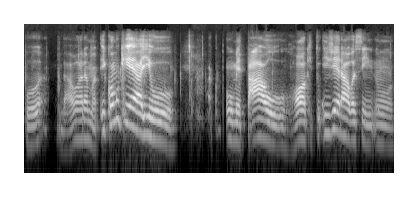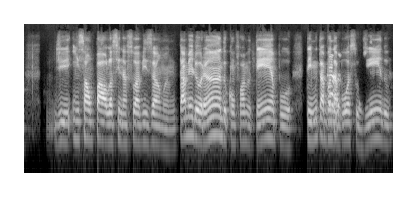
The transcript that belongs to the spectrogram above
Pô, da hora, mano. E como que é aí o, o metal, o rock, tu- em geral, assim, no, de, em São Paulo, assim, na sua visão, mano? Tá melhorando conforme o tempo? Tem muita banda Cara, boa surgindo?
